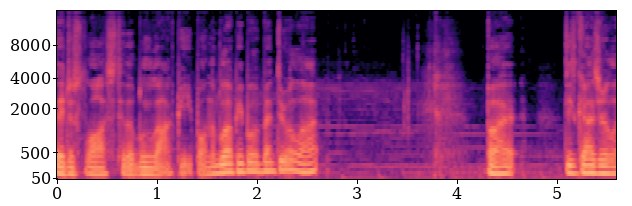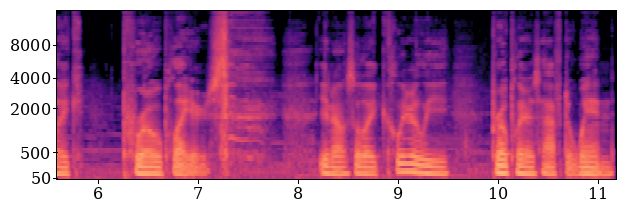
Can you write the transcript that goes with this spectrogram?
they just lost to the Blue Lock people, and the Blue Lock people have been through a lot. But these guys are like pro players. you know, so like clearly pro players have to win.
